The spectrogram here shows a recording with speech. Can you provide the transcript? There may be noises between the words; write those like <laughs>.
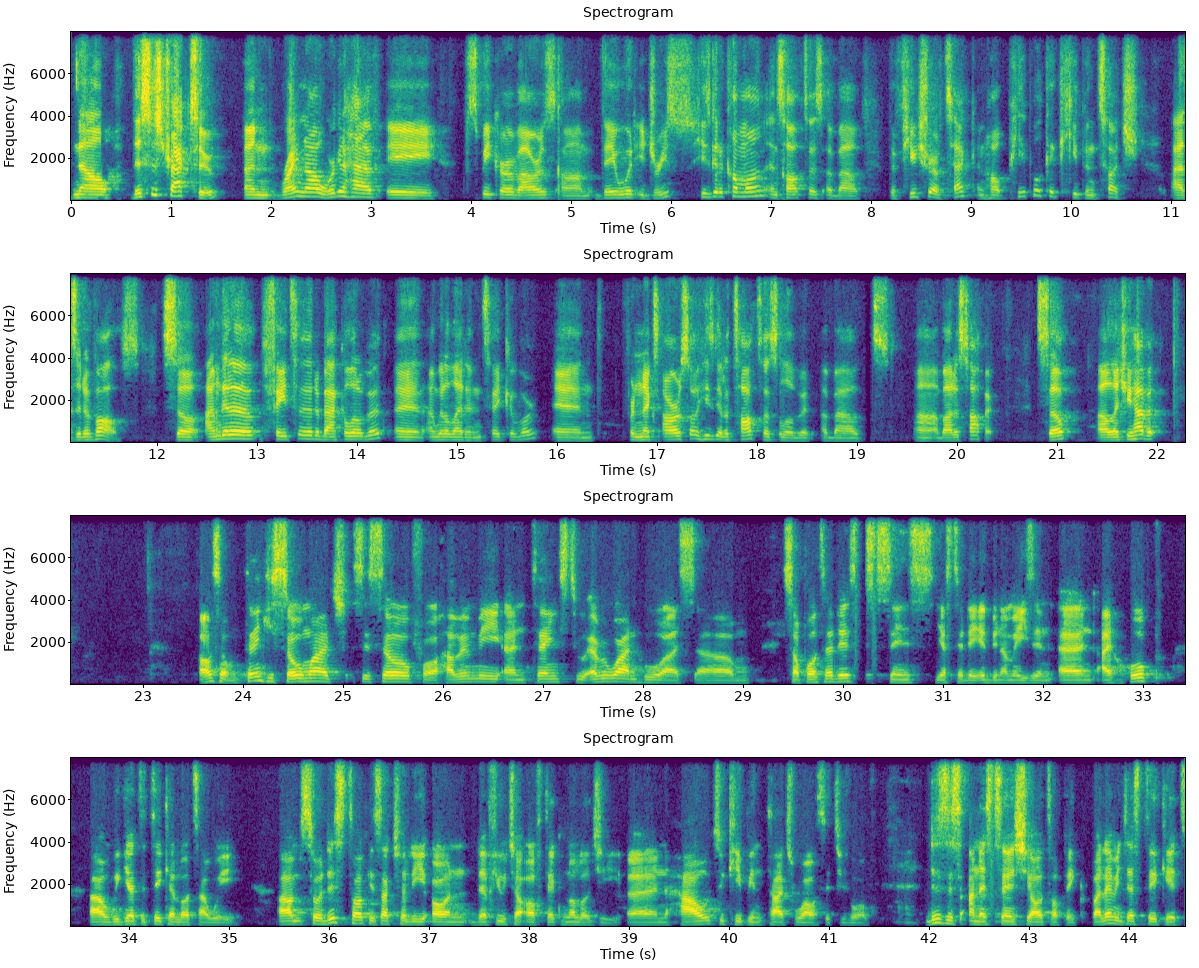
Now, this is track two. And right now we're going to have a speaker of ours, um, Iddris. He's going to come on and talk to us about the future of tech and how people could keep in touch as it evolves. So I'm going to fade to the back a little bit and I'm going to let him take over. And for the next hour or so, he's going to talk to us a little bit about, uh, about his topic. So I'll let you have it. Awesome. Thank you so much, Cecil, for having me. And thanks to everyone who has um, supported this since yesterday. It's been amazing. And I hope uh, we get to take a lot away. Um, so this talk is actually on the future of technology and how to keep in touch whilst it evolves. This is an essential topic, but let me just take it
